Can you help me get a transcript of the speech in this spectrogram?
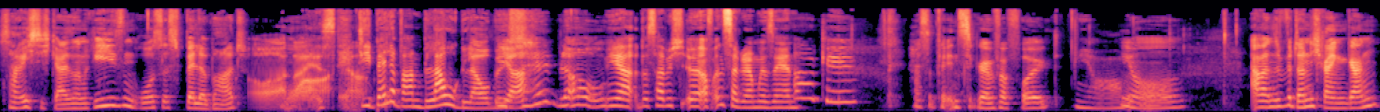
Das war richtig geil, so ein riesengroßes Bällebad. Oh, Boah, nice. ja. Die Bälle waren blau, glaube ich. Ja, hellblau. Ja, das habe ich äh, auf Instagram gesehen. Okay. Hast du per Instagram verfolgt? Ja. Ja. Aber dann sind wir doch nicht reingegangen.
